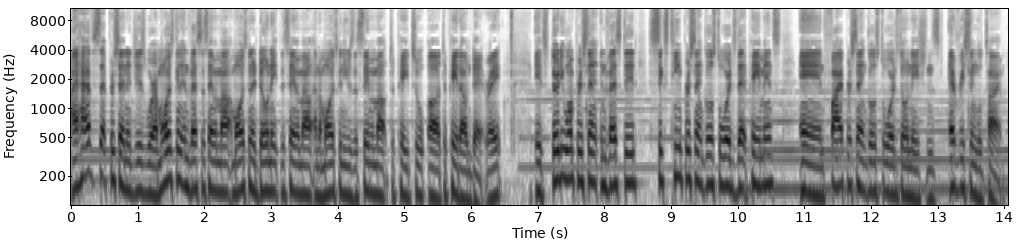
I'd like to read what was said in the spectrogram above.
I have set percentages where I'm always going to invest the same amount, I'm always going to donate the same amount, and I'm always going to use the same amount to pay to uh, to pay down debt. Right? It's 31% invested, 16% goes towards debt payments, and 5% goes towards donations every single time.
